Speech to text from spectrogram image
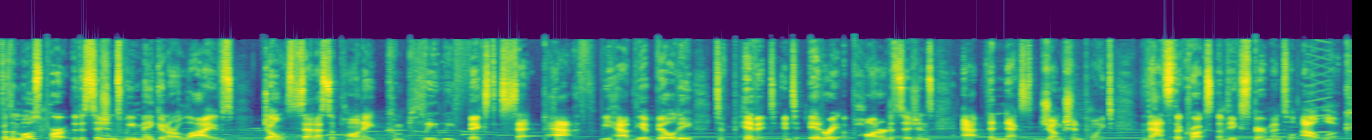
for the most part, the decisions we make in our lives don't set us upon a completely fixed set path. We have the ability to pivot and to iterate upon our decisions at the next junction point. That's the crux of the experimental outlook,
